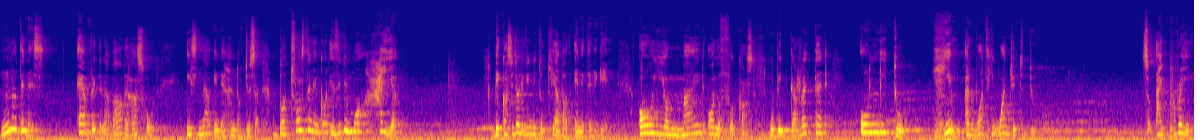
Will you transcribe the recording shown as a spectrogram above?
Nothing else. Everything about the household is now in the hand of Joseph. But trusting in God is even more higher because you don't even need to care about anything again. All your mind, all your focus will be directed only to Him and what He wants you to do. So I pray,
